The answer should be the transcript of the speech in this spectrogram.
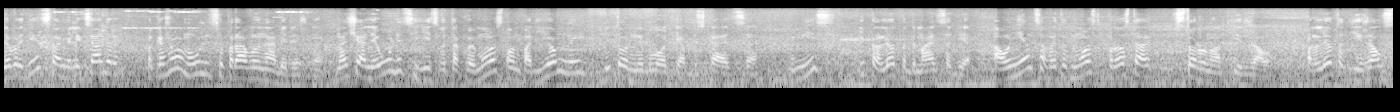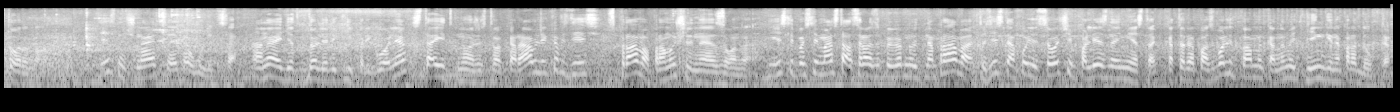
Добрый день, с вами Александр. Покажу вам улицу Правую набережную. В начале улицы есть вот такой мост, он подъемный, бетонные блоки опускаются вниз и пролет поднимается вверх. А у немцев этот мост просто в сторону отъезжал. Пролет отъезжал в сторону. Здесь начинается эта улица. Она идет вдоль реки Приголя. Стоит множество корабликов здесь. Справа промышленная зона. Если после моста сразу повернуть направо, то здесь находится очень полезное место, которое позволит вам экономить деньги на продуктах.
